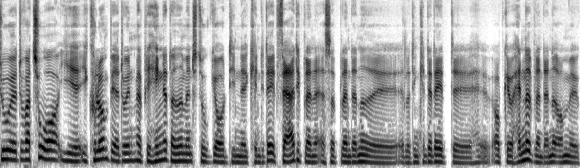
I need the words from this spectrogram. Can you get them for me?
Du, du var to år i, i Colombia, du endte med at blive hængende dernede, mens du gjorde din kandidat færdig, blandt, altså blandt andet, eller din kandidat øh, handlede blandt andet om øh,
